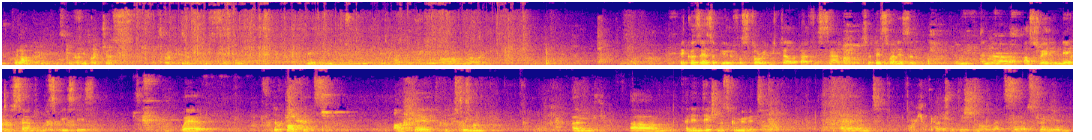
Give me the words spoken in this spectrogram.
Nicola, if you could just second. Maybe you just give like a few uh, because there's a beautiful story to tell about this sandalwood. So this one is an, an, an uh, Australian native sandalwood species where the profits are shared between an, um, an indigenous community and a traditional, let's say, Australian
